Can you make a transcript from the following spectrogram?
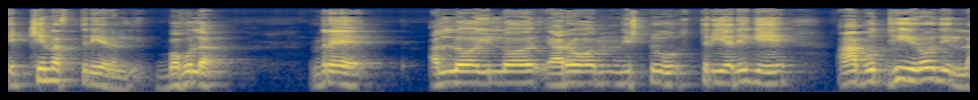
ಹೆಚ್ಚಿನ ಸ್ತ್ರೀಯರಲ್ಲಿ ಬಹುಲ ಅಂದರೆ ಅಲ್ಲೋ ಇಲ್ಲೋ ಯಾರೋ ಒಂದಿಷ್ಟು ಸ್ತ್ರೀಯರಿಗೆ ಆ ಬುದ್ಧಿ ಇರೋದಿಲ್ಲ.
